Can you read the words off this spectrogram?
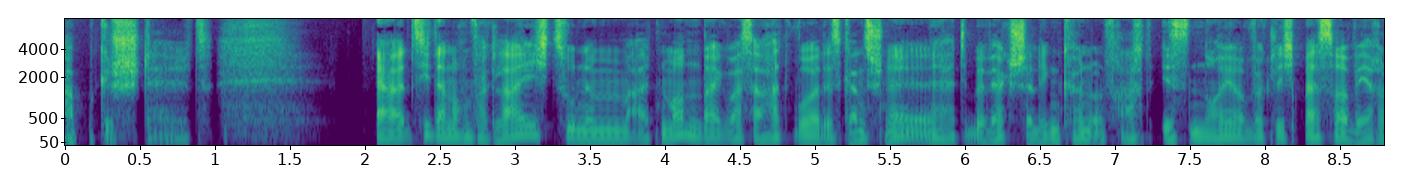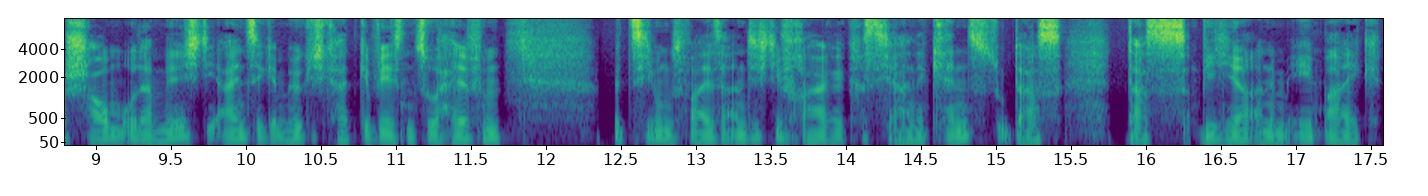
abgestellt. Er zieht dann noch einen Vergleich zu einem alten Mountainbike, was er hat, wo er das ganz schnell hätte bewerkstelligen können und fragt, ist neuer wirklich besser? Wäre Schaum oder Milch die einzige Möglichkeit gewesen zu helfen? Beziehungsweise an dich die Frage, Christiane, kennst du das, dass wie hier an einem E-Bike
